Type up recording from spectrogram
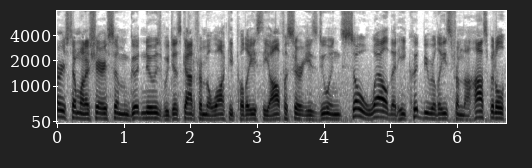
First, I want to share some good news we just got from Milwaukee Police. The officer is doing so well that he could be released from the hospital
